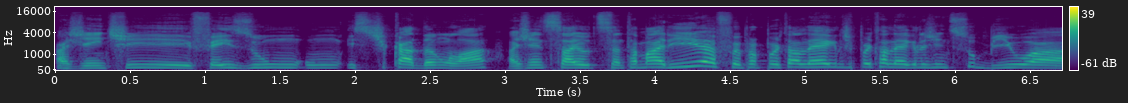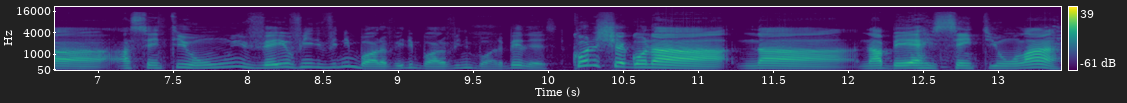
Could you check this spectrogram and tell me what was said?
a gente fez um, um esticadão lá. A gente saiu de Santa Maria, foi pra Porto Alegre. De Porto Alegre a gente subiu a, a 101 e veio vindo, vindo embora, vindo embora, vindo embora, beleza. Quando chegou na, na, na BR-101 lá,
